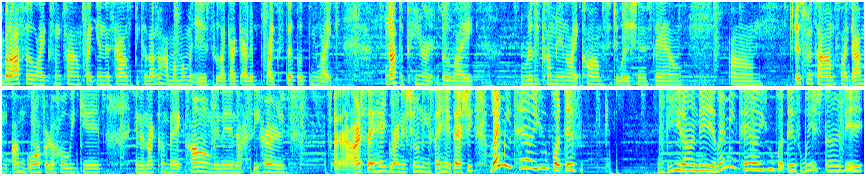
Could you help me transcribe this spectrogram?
but I feel like sometimes, like in this house, because I know how my mama is too, like I gotta like step up and like, not the parent, but like really come in like calm situations down. Um, it's been times like I'm I'm going for the whole weekend, and then I come back home and then I see her and I say, "Hey, Granny," she don't even say, "Hey, that." She let me tell you what this B done did. Let me tell you what this witch done did.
